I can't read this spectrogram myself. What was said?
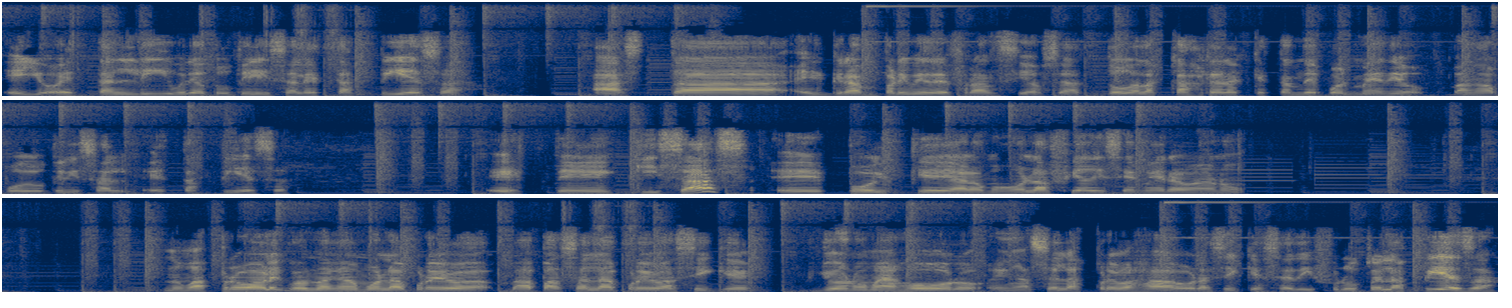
ellos están libres de utilizar estas piezas hasta el Gran Premio de Francia. O sea, todas las carreras que están de por medio van a poder utilizar estas piezas. Este, quizás es porque a lo mejor la FIA dice, mira, bueno, lo más probable cuando hagamos la prueba va a pasar la prueba, así que yo no me mejoro en hacer las pruebas ahora, así que se disfruten las piezas.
